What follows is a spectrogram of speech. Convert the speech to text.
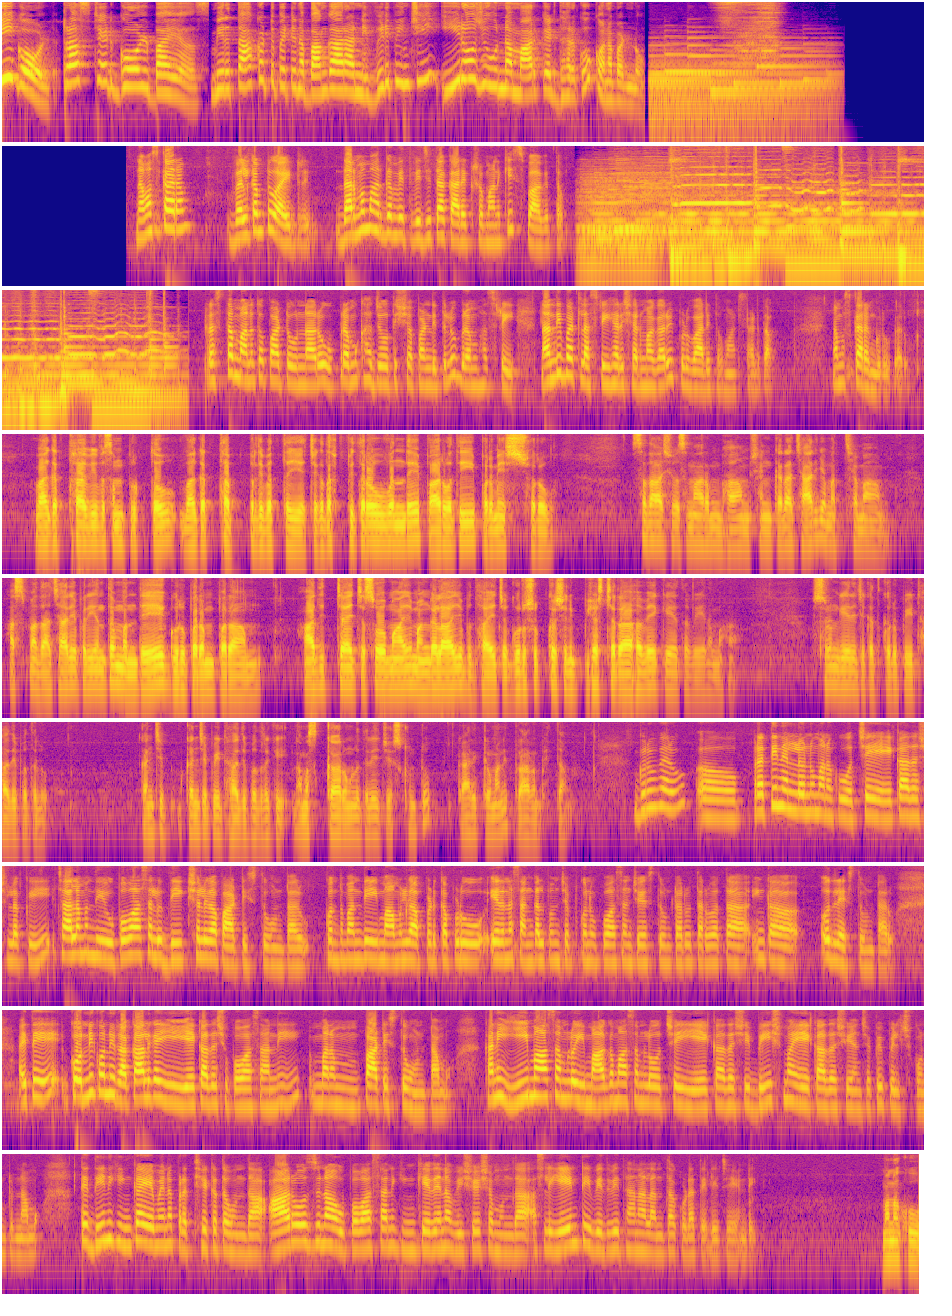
V gold. Trusted gold buyers. మీరు తాకట్టు పెట్టిన బంగారాన్ని విడిపించి ఈ రోజు ఉన్న మార్కెట్ ధరకు కొనబడును. నమస్కారం. Welcome to I dream. Dharma Margam with Vijitha కార్యక్రమానికి స్వాగతం. ప్రస్తుతం మనతో పాటు ఉన్నారు ప్రముఖ జ్యోతిష పండితులు బ్రహ్మశ్రీ నందిబట్ల శ్రీహరి శర్మ గారు. ఇప్పుడు వారితో మాట్లాడదాం. నమస్కారం గురుగారు. వాగర్థావివ సంపృక్తౌ వాగర్థ ప్రతిపత్తయే జగత్పితరౌ వందే పార్వతీ పరమేశ్వరౌ సదాశివసమారంభాం శంకరాచార్యమధ్యమాం అస్మదాచార్యపర్యంతం వందే గురుపరంపరాం ఆదిత్యాయ చ సోమాయ మంగళాయ బుధాయ చ గురుశుక్రశనిభ్యశ్చ రాహవే కేతవే నమ శృంగేరి జగద్గురు పీఠాధిపతులు కంచి కంచి పీఠాధిపతులకి నమస్కారములు తెలియజేసుకుంటూ కార్యక్రమాన్ని ప్రారంభిద్దాం। గురుగారు ప్రతి నెలలోనూ మనకు వచ్చే ఏకాదశులకి చాలామంది ఉపవాసాలు దీక్షలుగా పాటిస్తూ ఉంటారు. కొంతమంది మామూలుగా అప్పటికప్పుడు ఏదైనా సంకల్పం చెప్పుకొని ఉపవాసం చేస్తూ ఉంటారు తర్వాత ఇంకా వదిలేస్తూ ఉంటారు. అయితే కొన్ని కొన్ని రకాలుగా ఈ ఏకాదశి ఉపవాసాన్ని మనం పాటిస్తూ ఉంటాము. కానీ ఈ మాసంలో ఈ మాఘమాసంలో వచ్చే ఈ ఏకాదశి భీష్మ ఏకాదశి అని చెప్పి పిలుచుకుంటున్నాము. అంటే దీనికి ఇంకా ఏమైనా ప్రత్యేకత ఉందా? ఆ రోజున ఉపవాసానికి ఇంకేదైనా విశేషం ఉందా? అసలు ఏంటి విధి విధానాలంతా కూడా తెలియజేయండి. మనకు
